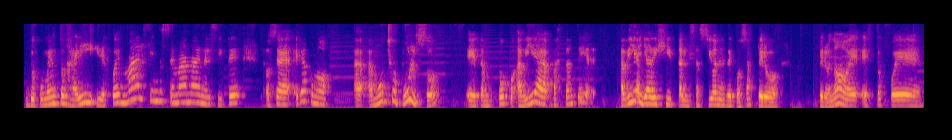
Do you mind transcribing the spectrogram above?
documentos ahí y después más el fin de semana en el CITE. O sea, era como a, mucho pulso. Eh, tampoco había bastante, había ya digitalizaciones de cosas, pero, pero no, eh, esto fue,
